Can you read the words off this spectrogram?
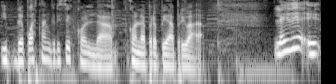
y de puesta en crisis con la, con la propiedad privada. La idea, eh,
